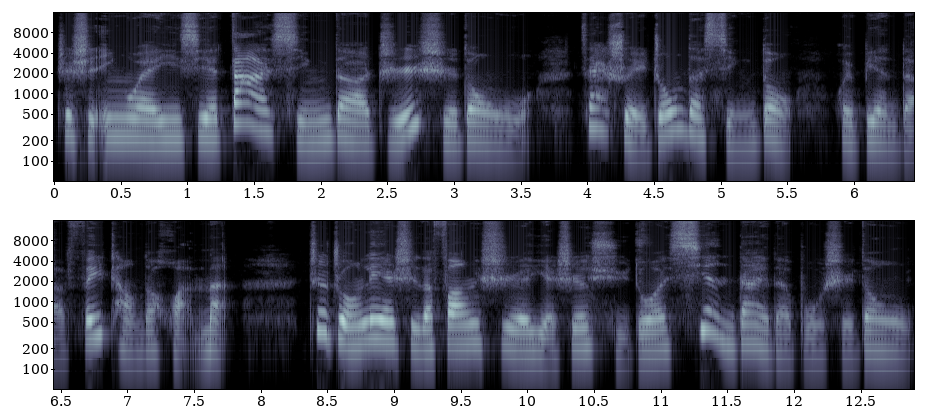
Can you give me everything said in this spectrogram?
这是因为一些大型的植食动物在水中的行动会变得非常的缓慢，这种猎食的方式也是许多现代的捕食动物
